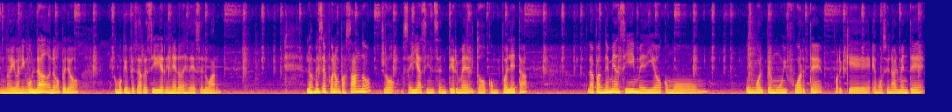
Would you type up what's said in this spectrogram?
no iba a ningún lado, ¿no? Pero como que empecé a recibir dinero desde ese lugar. Los meses fueron pasando, yo seguía sin sentirme del todo completa. La pandemia en sí me dio como un golpe muy fuerte porque emocionalmente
